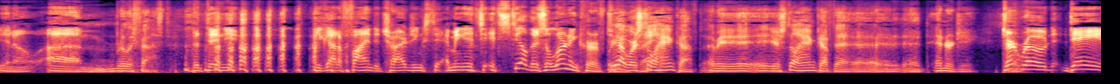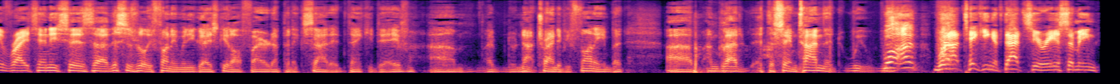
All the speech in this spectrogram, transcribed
You know, um, Really fast. but then you you got to find a charging station. I mean, it's it's still there's a learning curve to yeah, it, we're still handcuffed. I mean, it, it- you're still handcuffed at, at, at energy. Dirt Road Dave writes in. He says, uh, "This is really funny when you guys get all fired up and excited." Thank you, Dave. Um, I'm not trying to be funny, but uh, I'm glad at the same time that we, we Well, I- we're I- not taking it that serious. I mean,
